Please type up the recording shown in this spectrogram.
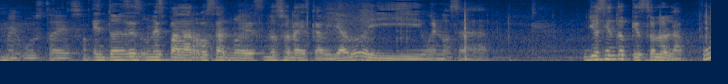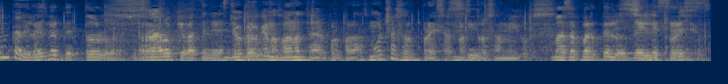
Me gusta eso. Entonces, una espada rosa no es no suena descabellado y bueno, o sea, yo siento que es solo la punta del iceberg de todo lo raro que va a tener este Yo creo que nos van a tener preparadas muchas sorpresas nuestros amigos. Más aparte los DLCs.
